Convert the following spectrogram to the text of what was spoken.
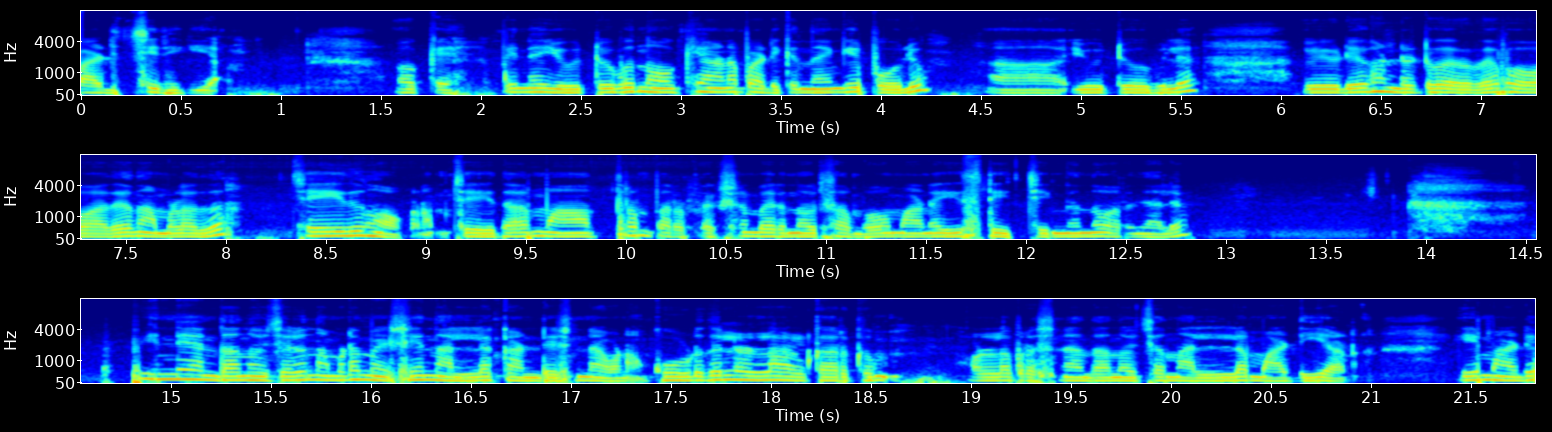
പഠിച്ചിരിക്കുക. ഓക്കെ. പിന്നെ യൂട്യൂബ് നോക്കിയാണ് പഠിക്കുന്നതെങ്കിൽ പോലും യൂട്യൂബിൽ വീഡിയോ കണ്ടിട്ട് വെറുതെ പോവാതെ നമ്മളത് ചെയ്ത് നോക്കണം. ചെയ്താൽ മാത്രം പെർഫെക്ഷൻ വരുന്ന ഒരു സംഭവമാണ് ഈ സ്റ്റിച്ചിങ് എന്ന് പറഞ്ഞാൽ പിന്നെ എന്താണെന്ന് വെച്ചാൽ നമ്മുടെ മെഷീൻ നല്ല കണ്ടീഷൻ ആവണം. കൂടുതലുള്ള ആൾക്കാർക്കും ഉള്ള പ്രശ്നം എന്താണെന്ന് വെച്ചാൽ നല്ല മടിയാണ്. ഈ മടി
